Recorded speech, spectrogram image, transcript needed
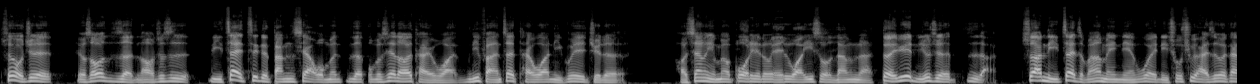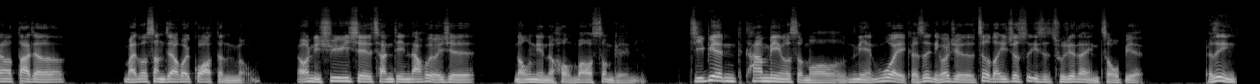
所以我觉得有时候人哦，就是你在这个当下，我们人我们现在都在台湾，你反而在台湾你会觉得好像有没有过年都是理所当然，对，因为你就觉得自然。虽然你再怎么样没年味，你出去还是会看到大家都蛮多商家会挂灯笼，然后你去一些餐厅，他会有一些龙年的红包送给你。即便它没有什么年味，可是你会觉得这个东西就是一直出现在你周边。可是你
